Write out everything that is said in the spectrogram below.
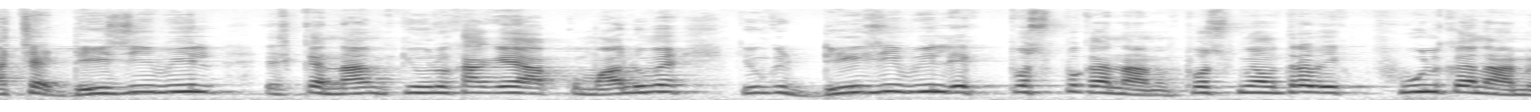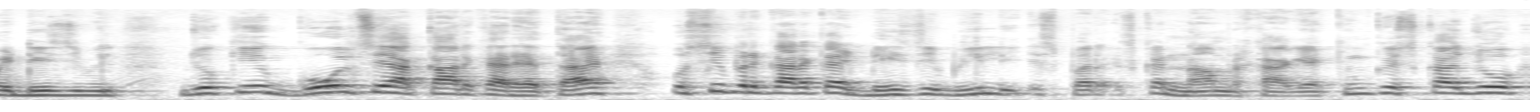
अच्छा डीजी व्हील इसका नाम क्यों रखा गया आपको मालूम है? क्योंकि डीजी व्हील एक पुष्प का नाम है। पुष्प में मतलब एक फूल का नाम है डीजी व्हील जो कि गोल से आकार का रहता है। उसी प्रकार का डीजी व्हील इस पर इसका नाम रखा गया, क्योंकि इसका जो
